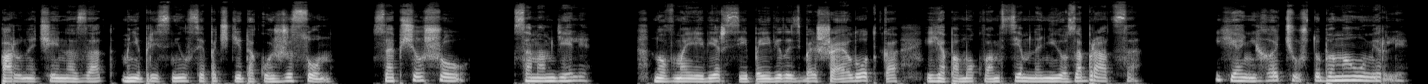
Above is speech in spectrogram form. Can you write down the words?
Пару ночей назад мне приснился почти такой же сон, сообщил Шоу. В самом деле? Но в моей версии появилась большая лодка, и я помог вам всем на нее забраться. Я не хочу, чтобы мы умерли,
